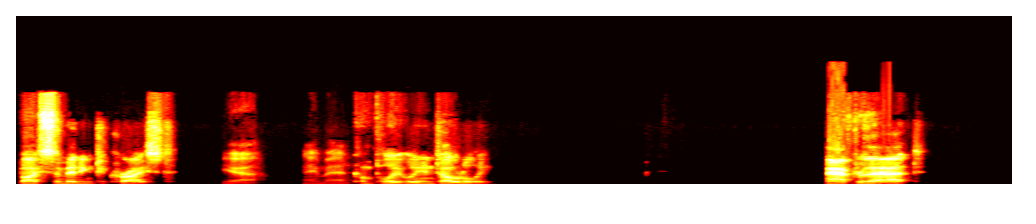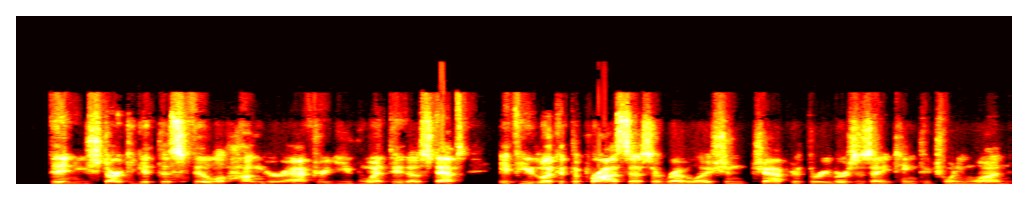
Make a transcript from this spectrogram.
by submitting to Christ. Yeah. Amen. Completely and totally. After that, then you start to get this fill of hunger after you've went through those steps. If you look at the process of Revelation chapter 3 verses 18 through 21,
